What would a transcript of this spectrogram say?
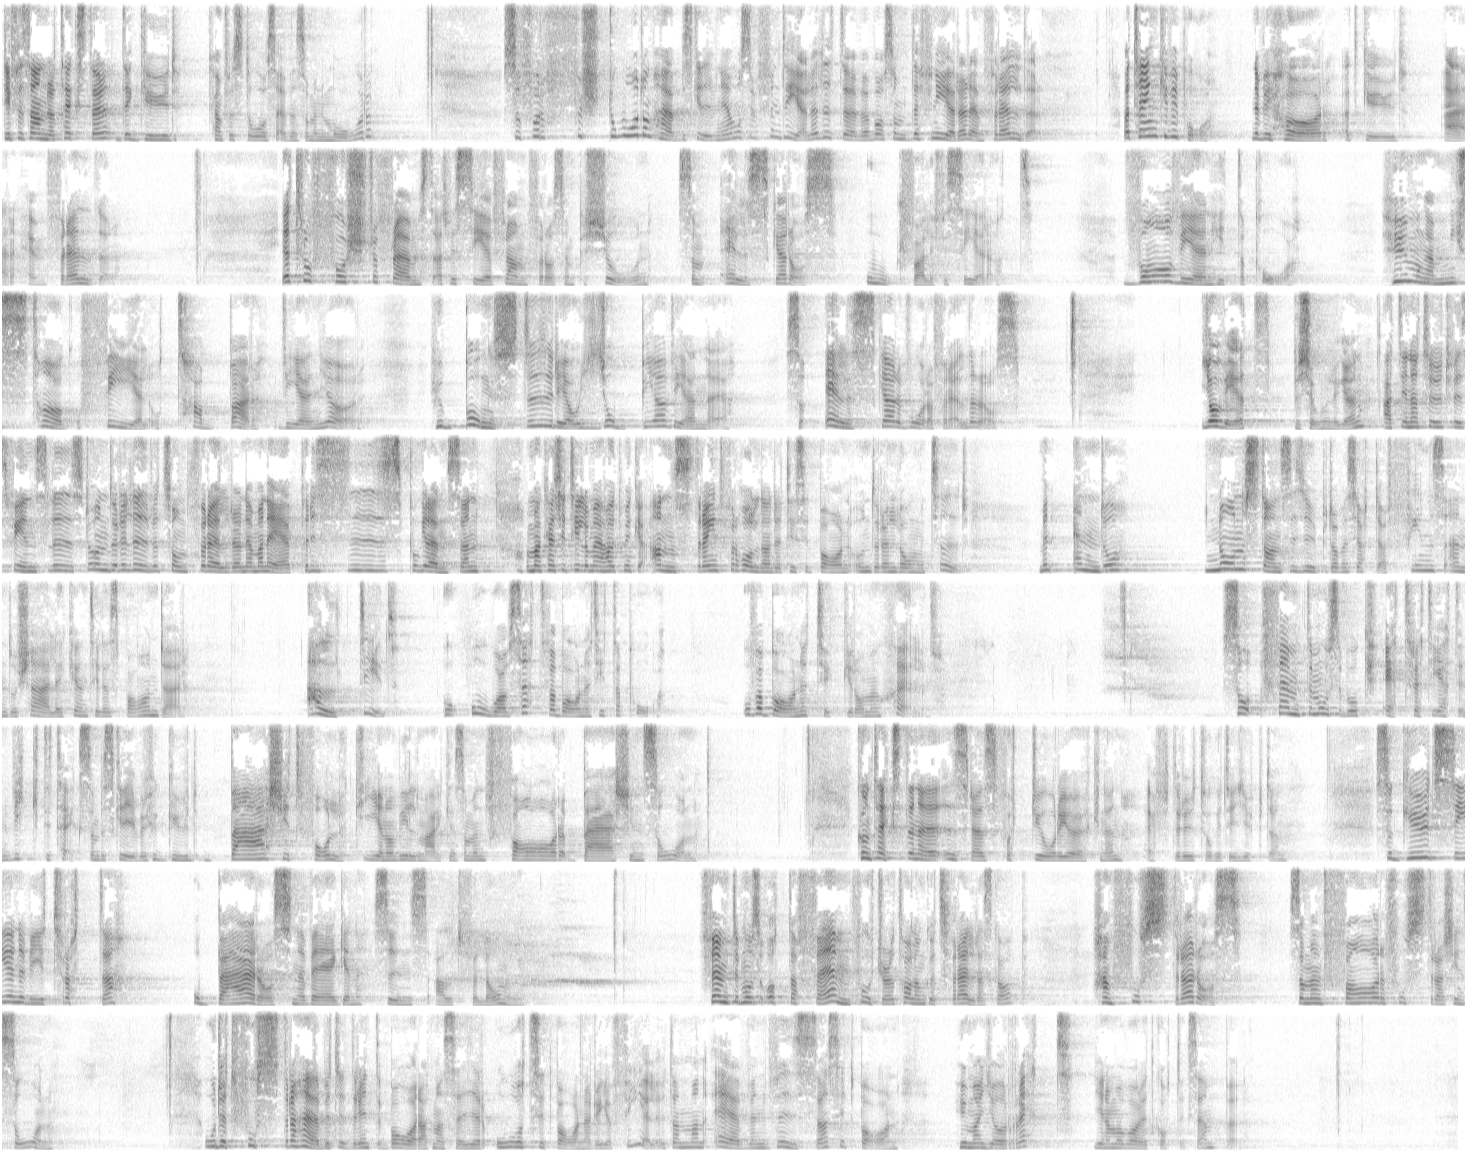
Det finns andra texter där Gud kan förstås även som en mor. Så för att förstå de här beskrivningarna måste vi fundera lite över vad som definierar en förälder. Vad tänker vi på när vi hör att Gud är en förälder? Jag tror först och främst att vi ser framför oss en person som älskar oss okvalificerat. Vad vi än hittar på hur många misstag och fel och tabbar vi än gör, hur bångstyriga och jobbiga vi än är, så älskar våra föräldrar oss. Jag vet personligen att det naturligtvis finns stunder i livet som förälder när man är precis på gränsen och man kanske till och med har ett mycket ansträngt förhållande till sitt barn under en lång tid. Men ändå Någonstans i djupet av ens hjärta finns ändå kärleken till ens barn där. Alltid och oavsett vad barnet hittar på och vad barnet tycker om en själv. Så femte Mosebok 1.31 är en viktig text som beskriver hur Gud bär sitt folk genom vildmarken som en far bär sin son. Kontexten är Israels 40 år i öknen efter uttåget i Egypten. Så Gud ser när vi är trötta och bär oss när vägen syns allt för lång. Femte Mos 8.5 fortsätter att tala om Guds föräldraskap. Han fostrar oss som en far fostrar sin son. Ordet fostra här betyder inte bara att man säger åt sitt barn när det gör fel, utan man även visar sitt barn hur man gör rätt genom att vara ett gott exempel.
